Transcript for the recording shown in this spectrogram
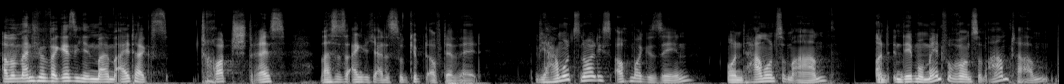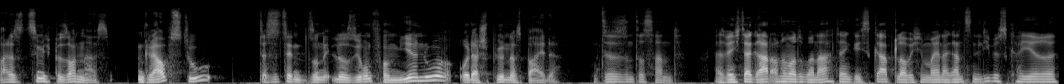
Aber manchmal vergesse ich in meinem Alltagstrott, Stress, was es eigentlich alles so gibt auf der Welt. Wir haben uns neulich auch mal gesehen und haben uns umarmt. Und in dem Moment, wo wir uns umarmt haben, war das ziemlich besonders. Und glaubst du, das ist denn so eine Illusion von mir nur oder spüren das beide? Das ist interessant. Also wenn ich da gerade auch nochmal drüber nachdenke, es gab, glaube ich, in meiner ganzen Liebeskarriere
